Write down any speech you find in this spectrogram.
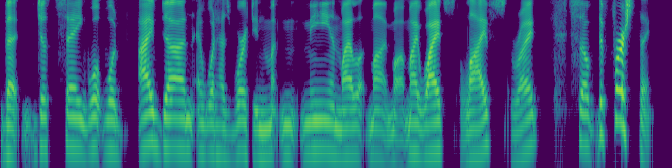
that just saying what what I've done and what has worked in my, me and my, my my my wife's lives, right? So the first thing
